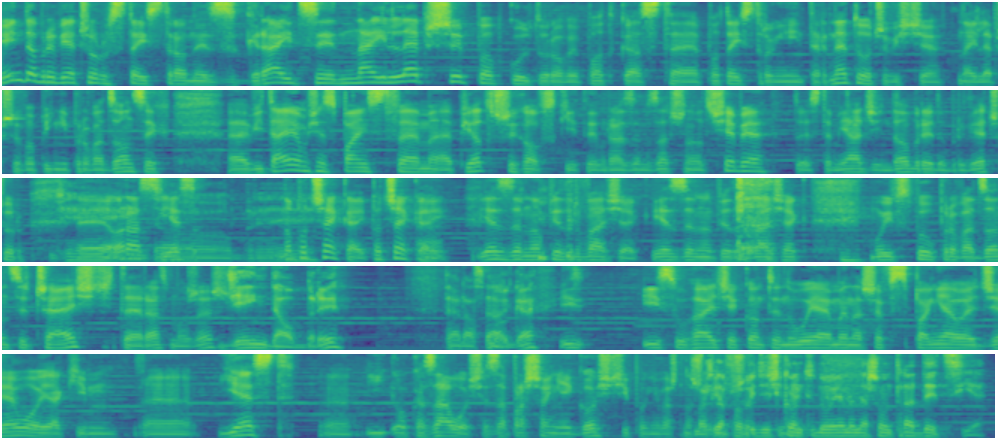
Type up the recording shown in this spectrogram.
Dzień dobry wieczór z tej strony Zgrajcy, najlepszy popkulturowy podcast e, po tej stronie internetu, oczywiście najlepszy w opinii prowadzących. E, witają się z Państwem Piotr Szychowski, tym razem zacznę od siebie, to jestem ja, dzień dobry, dobry wieczór. E, dzień oraz dobry. jest... No poczekaj, poczekaj, jest ze mną Piotr Wasiek, jest ze mną Piotr Wasiek, mój współprowadzący, cześć, teraz możesz. Dzień dobry, teraz tak. mogę. I... I słuchajcie, kontynuujemy nasze wspaniałe dzieło, jakim e, jest e, i okazało się zapraszanie gości, ponieważ nasz Można powiedzieć, odcinek... kontynuujemy naszą tradycję.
